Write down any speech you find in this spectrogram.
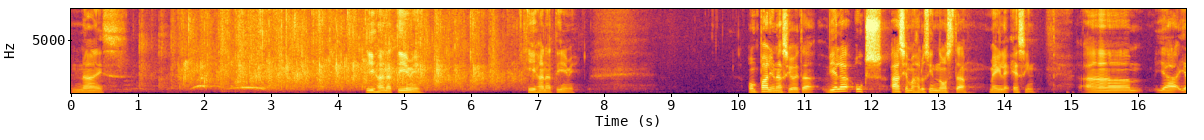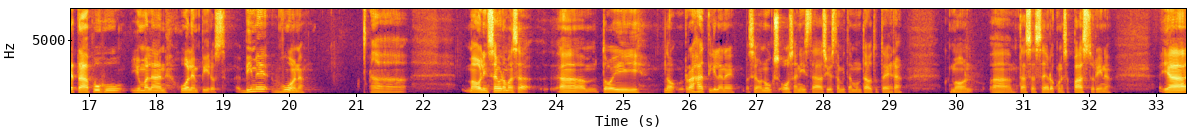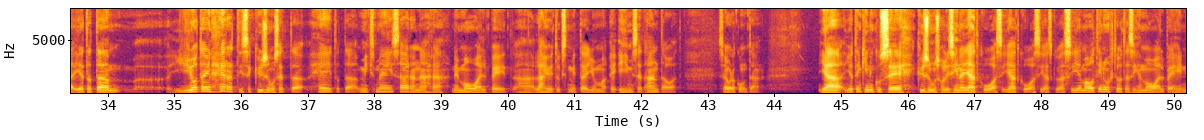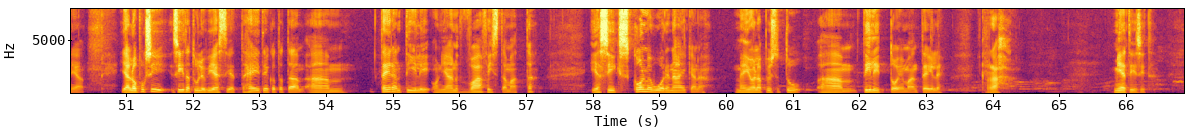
Nice. Ihana tiimi. Ihana tiimi. On paljon asioita. Vielä yksi asia mä halusin nostaa meille esiin. Ähm, ja, ja tämä puhuu Jumalan huolenpidosta. Viime vuonna äh, mä olin seuraamassa ähm, toi, no rahatilene, se on yksi osa niistä asioista, mitä mun täytyy tehdä, kun mä oon äh, tässä seurakunnassa pastorina. Ja, ja tota, jotain herätti se kysymys, että hei, tota, miksi me ei saada nähdä ne mobile paid äh, lahjoitukset, mitä Juma, ihmiset antavat seurakuntaan. Ja jotenkin niin se kysymys oli siinä jatkuvasti, jatkuvasti, jatkuvasti. Ja mä otin yhteyttä siihen MobilePayhin ja, ja lopuksi siitä tuli viesti, että hei, teko, tota, ähm, teidän tiili on jäänyt vahvistamatta ja siksi kolme vuoden aikana me ei ole pystytty ähm, tilittoimaan teille rahaa. Mieti sitä.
